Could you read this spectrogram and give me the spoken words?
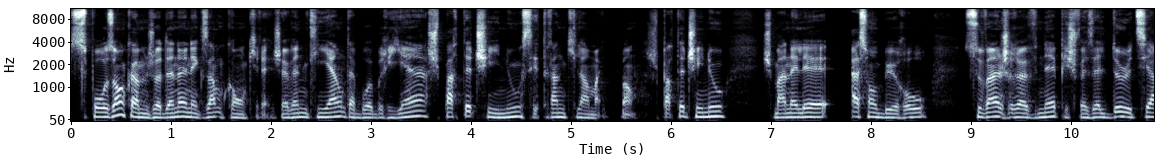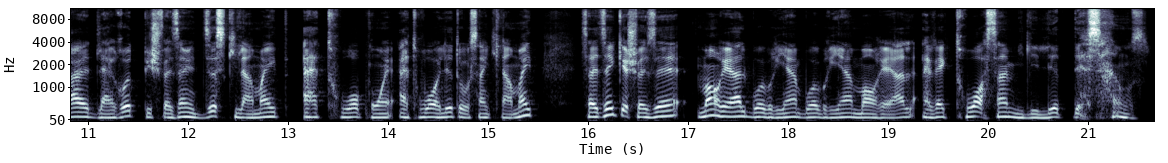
supposons comme je vais donner un exemple concret. J'avais une cliente à Boisbriand, je partais de chez nous, c'est 30 km. Bon, je partais de chez nous, je m'en allais à son bureau. Souvent, je revenais puis je faisais le deux tiers de la route, puis je faisais un 10 km à 3, points, à 3 litres au 100 km. Ça veut dire que je faisais Montréal-Boisbriand, Boisbriand-Montréal avec 300 millilitres d'essence.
